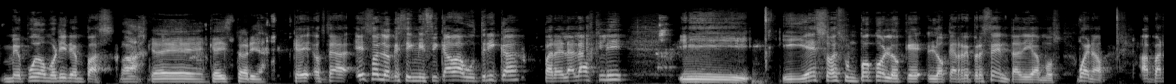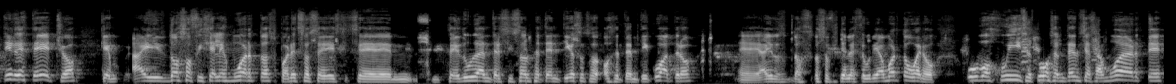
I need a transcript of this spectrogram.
me puedo morir en paz. Ah, qué, qué, historia. Que o sea, eso es lo que significaba Butrica para el Alajli y, y, eso es un poco lo que, lo que representa, digamos. Bueno, a partir de este hecho, que hay dos oficiales muertos, por eso se, se, se duda entre si son 78 o 74, eh, hay dos, dos, dos, oficiales de seguridad muertos, bueno, hubo juicios, hubo sentencias a muerte,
